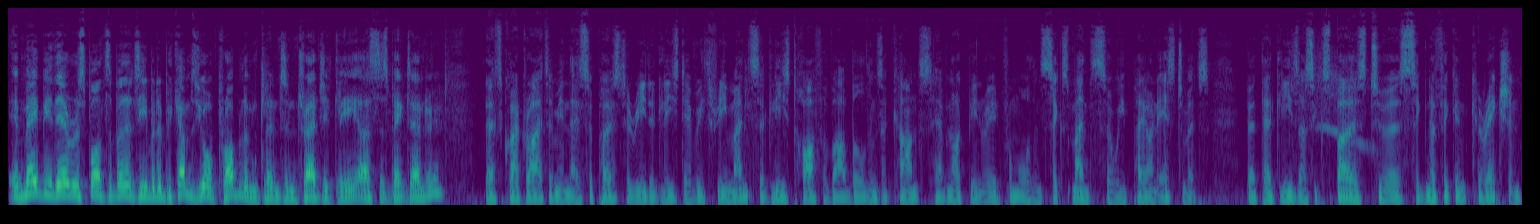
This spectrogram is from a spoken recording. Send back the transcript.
It may be their responsibility, but it becomes your problem, Clinton. Tragically, I suspect, Andrew. That's quite right. I mean, they're supposed to read at least every three months. At least half of our buildings' accounts have not been read for more than six months, so we pay on estimates. But that leaves us exposed to a significant correction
